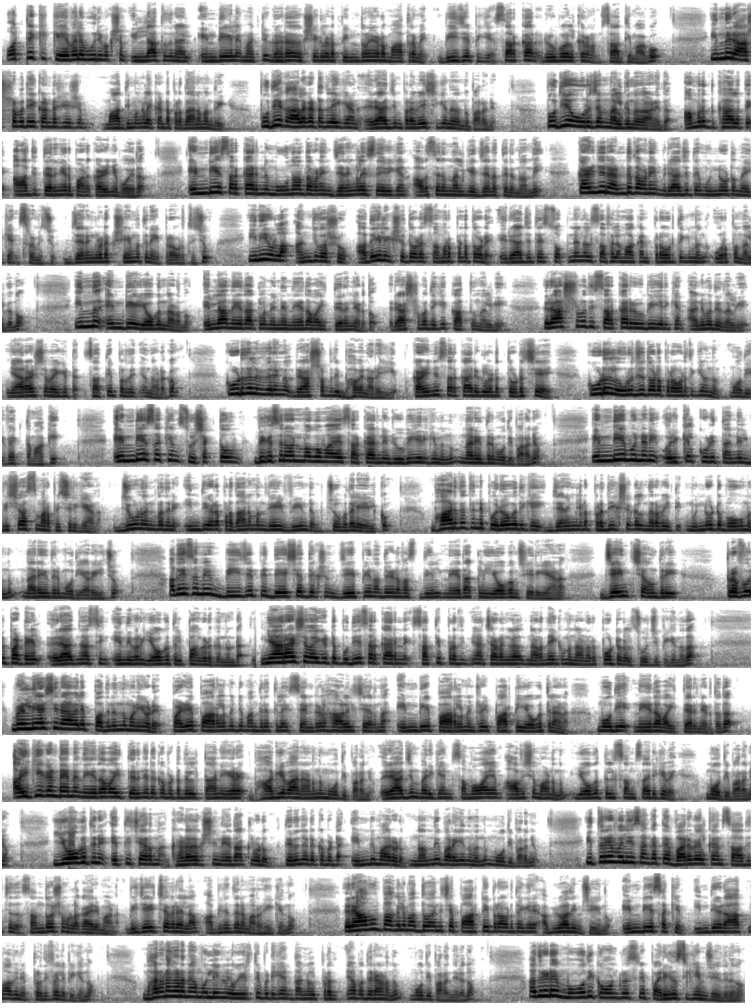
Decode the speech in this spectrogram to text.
ഒറ്റയ്ക്ക് കേവല ഭൂരിപക്ഷം ഇല്ലാത്തതിനാൽ ഇന്ത്യയിലെ മറ്റു ഘടകകക്ഷികളുടെ പിന്തുണയോടെ മാത്രമേ ബി ജെ പിക്ക് സർക്കാർ രൂപവൽക്കരണം സാധ്യമാകൂ. ഇന്ന് രാഷ്ട്രപതിയെ കണ്ട ശേഷം മാധ്യമങ്ങളെ കണ്ട പ്രധാനമന്ത്രി പുതിയ കാലഘട്ടത്തിലേക്കാണ് രാജ്യം പ്രവേശിക്കുന്നതെന്ന് പറഞ്ഞു. പുതിയ ഊർജം നൽകുന്നതാണിത്. അമൃത് കാലത്തെ ആദ്യ തെരഞ്ഞെടുപ്പാണ് കഴിഞ്ഞു പോയത് എൻ ഡി എ സർക്കാരിന് മൂന്നാം തവണയും ജനങ്ങളെ സേവിക്കാൻ അവസരം നൽകിയ ജനത്തിന് നന്ദി. കഴിഞ്ഞ രണ്ട് തവണയും രാജ്യത്തെ മുന്നോട്ട് നയിക്കാൻ ശ്രമിച്ചു. ജനങ്ങളുടെ ക്ഷേമത്തിനായി പ്രവർത്തിച്ചു. ഇനിയുള്ള അഞ്ചു വർഷവും അതേ ലക്ഷ്യത്തോടെ സമർപ്പണത്തോടെ രാജ്യത്തെ സ്വപ്നങ്ങൾ സഫലമാക്കാൻ പ്രവർത്തിക്കുമെന്ന് ഉറപ്പ് നൽകുന്നു. ഇന്ന് എൻ ഡി എ യോഗം നടന്നു. എല്ലാ നേതാക്കളും എന്നെ നേതാവായി തിരഞ്ഞെടുത്തു. രാഷ്ട്രപതിക്ക് കത്ത് നൽകി. രാഷ്ട്രപതി സർക്കാർ രൂപീകരിക്കാൻ അനുമതി നൽകി. ഞായറാഴ്ച വൈകിട്ട് സത്യപ്രതിജ്ഞ നടക്കും. കൂടുതൽ വിവരങ്ങൾ രാഷ്ട്രപതി ഭവൻ അറിയിക്കും. കഴിഞ്ഞ സർക്കാരുകളുടെ തുടർച്ചയായി കൂടുതൽ ഊർജത്തോടെ പ്രവർത്തിക്കുമെന്നും മോദി വ്യക്തമാക്കി. എൻ ഡി എ സഖ്യം സുശക്തവും വികസനോന്മുഖവുമായ സർക്കാരിനെ രൂപീകരിക്കുമെന്നും നരേന്ദ്രമോദി പറഞ്ഞു. എൻ ഡി എ മുന്നണി ഒരിക്കൽ കൂടി തന്നിൽ വിശ്വാസം അർപ്പിച്ചിരിക്കുകയാണ്. ജൂൺ ഒൻപതിന് ഇന്ത്യയുടെ പ്രധാനമന്ത്രിയായി വീണ്ടും ചുമതലയേൽക്കും. ഭാരതത്തിന്റെ പുരോഗതിക്കായി ജനങ്ങളുടെ പ്രതീക്ഷകൾ നിറവേറ്റി മുന്നോട്ട് പോകുമെന്നും നരേന്ദ്രമോദി അറിയിച്ചു. അതേസമയം ബി ജെ പി ദേശീയ അധ്യക്ഷൻ ജെ പി നദ്ദയുടെ വസതിയിൽ നേതാക്കൾ യോഗം ചേരുകയാണ്. ജെയിൻ ചൗധരി പ്രഫുൽ പട്ടേൽ രാജ്നാഥ് സിംഗ് എന്നിവർ യോഗത്തിൽ പങ്കെടുക്കുന്നുണ്ട്. ഞായറാഴ്ച വൈകിട്ട് പുതിയ സർക്കാരിന്റെ സത്യപ്രതിജ്ഞാ ചടങ്ങുകൾ നടന്നേക്കുമെന്നാണ് റിപ്പോർട്ടുകൾ സൂചിപ്പിക്കുന്നത്. വെള്ളിയാഴ്ച രാവിലെ പതിനൊന്ന് മണിയോടെ പഴയ പാർലമെന്റ് മന്ദിരത്തിലെ സെൻട്രൽ ഹാളിൽ ചേർന്ന N D A parliamentary party യോഗത്തിലാണ് മോദിയെ നേതാവായി തെരഞ്ഞെടുത്തത്. ഐക്യകണ്ഠേന നേതാവായി തിരഞ്ഞെടുക്കപ്പെട്ടതിൽ താൻ ഏറെ ഭാഗ്യവാനാണെന്ന് മോദി പറഞ്ഞു. രാജ്യം ഭരിക്കാൻ സമവായം ആവശ്യമാണെന്നും യോഗത്തിൽ സംസാരിക്കവേ മോദി പറഞ്ഞു. യോഗത്തിന് എത്തിച്ചേർന്ന ഘടകകക്ഷി നേതാക്കളോടും തിരഞ്ഞെടുക്കപ്പെട്ട എം പിമാരോടും നന്ദി പറയുന്നുവെന്നും മോദി പറഞ്ഞു. ഇത്രയും വലിയ സംഘത്തെ വരവേൽക്കാൻ സാധിച്ചത് സന്തോഷമുള്ള കാര്യമാണ്. വിജയിച്ചവരെല്ലാം അഭിനന്ദനം അർഹിക്കുന്നു. രാവും പകലും അധ്വാനിച്ച പാർട്ടി പ്രവർത്തകരെ അഭിവാദ്യം ചെയ്യുന്നു. എൻ ഡി എ സഖ്യം ഇന്ത്യയുടെ ആത്മാവിനെ പ്രതിഫലിപ്പിക്കുന്നു. ഭരണഘടനാ മൂല്യങ്ങൾ ഉയർത്തിപ്പിടിക്കാൻ തങ്ങൾ പ്രതിജ്ഞാബദ്ധരാണെന്നും മോദി പറഞ്ഞിരുന്നു. അതിനിടെ മോദി കോൺഗ്രസിനെ പരിഹസിക്കുകയും ചെയ്തിരുന്നു.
